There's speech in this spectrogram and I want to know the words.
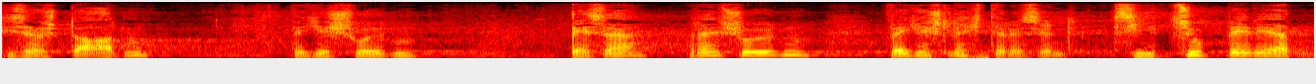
dieser Staaten, welche Schulden bessere Schulden, welche schlechtere sind, sie zu bewerten.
